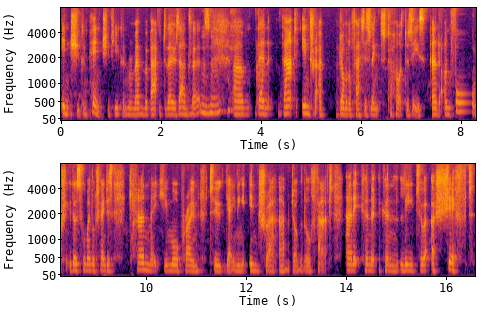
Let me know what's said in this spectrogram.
inch you can pinch, if you can remember back to those adverts, mm-hmm. um, then that intra abdominal fat is linked to heart disease. And unfortunately, those hormonal changes can make you more prone to gaining intra abdominal fat. And it can, can lead to a, a shift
